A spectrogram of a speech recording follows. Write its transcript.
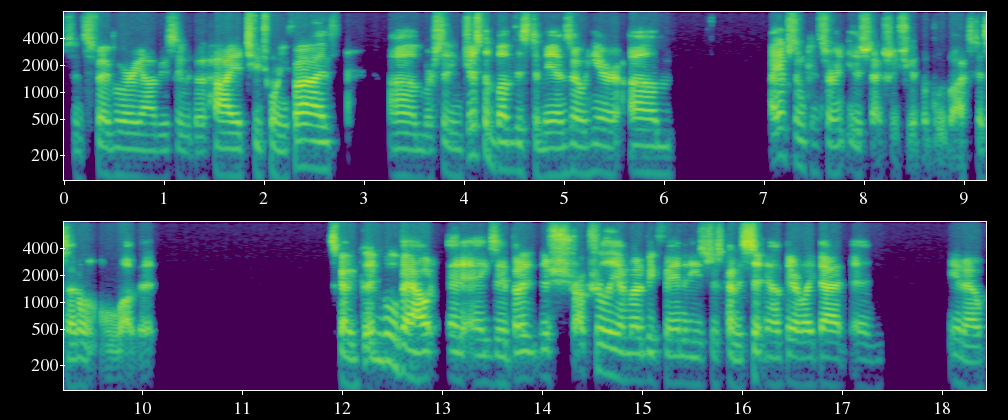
since February, obviously, with a high at 225. Um, we're sitting just above this demand zone here. Um, I have some concern. This actually should get the blue box because I don't love it. It's got a good move out and exit, but structurally, I'm not a big fan of these just kind of sitting out there like that. And, you know,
